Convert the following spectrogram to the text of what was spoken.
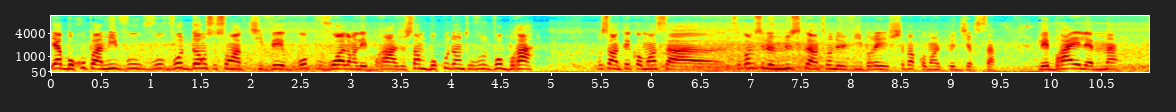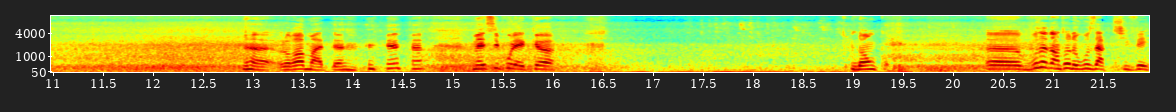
Il y a beaucoup parmi vous, vos, dons se sont activés, vos pouvoirs dans les bras. Je sens beaucoup d'entre vous, vos bras. Vous sentez comment ça... C'est comme si le muscle est en train de vibrer. Je ne sais pas comment je peux dire ça. Les bras et les mains. le roi matin. Merci pour les cœurs. Donc, euh, vous êtes en train de vous activer.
